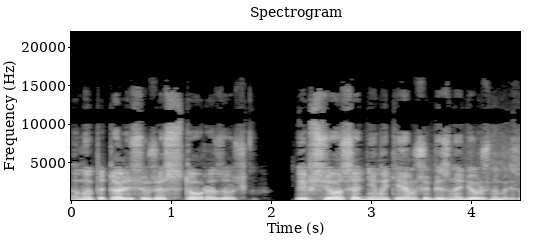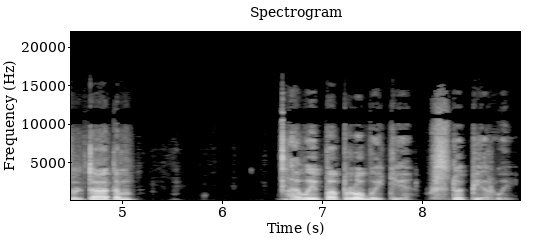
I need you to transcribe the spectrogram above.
А мы пытались уже сто разочков. И все с одним и тем же безнадежным результатом. А вы попробуйте в сто первый,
